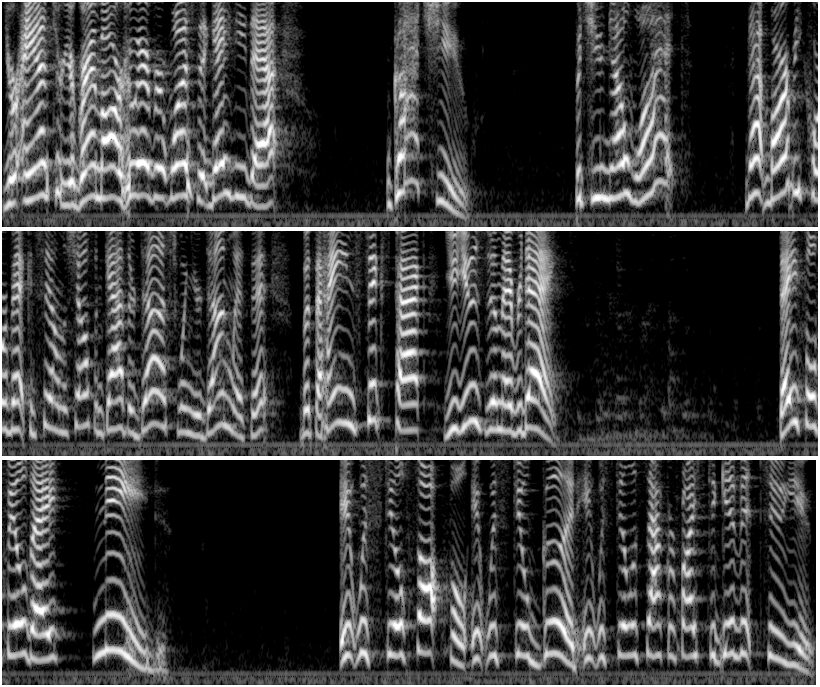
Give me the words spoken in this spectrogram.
your aunt or your grandma or whoever it was that gave you that got you. But you know what? That Barbie Corvette can sit on the shelf and gather dust when you're done with it, but the Hanes six pack, you used them every day. They fulfilled a need. It was still thoughtful, it was still good, it was still a sacrifice to give it to you.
